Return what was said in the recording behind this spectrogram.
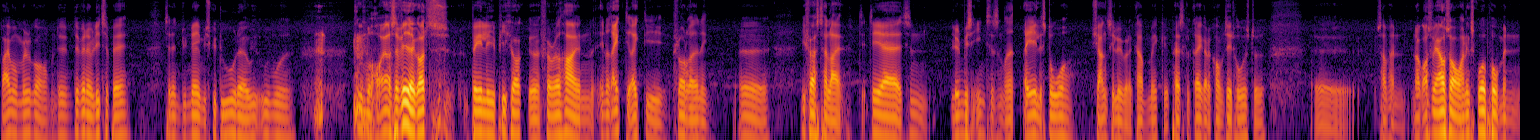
Bejmo Mølgaard, men det, det vender vi lige tilbage til den dynamiske duo der ud, ud mod, ud mod højre. Og så ved jeg godt, Bailey, Peacock, uh, Farrell har en, en rigtig, rigtig flot redning øh, i første halvleg. Det, det er sådan Lønbys eneste sådan re- reelle store chance i løbet af kampen. Ikke? Pascal Grækker, der kommer til et hovedstød. Øh, som han nok også vil sig over, han ikke scorede på, men,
